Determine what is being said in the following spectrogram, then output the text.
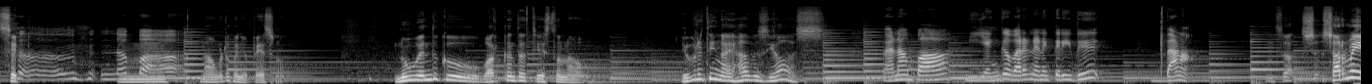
సెట్ என்னப்பா నా ఒకటి కొంచెం పేసను నువ్వెందుకు వర్క్ అంతా చేస్తున్నావు everything I have is as வேணாம்ப்பா நீ எங்க வரேன்னு எனக்கு தெரியுது. வேணாம். ஷர்மி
